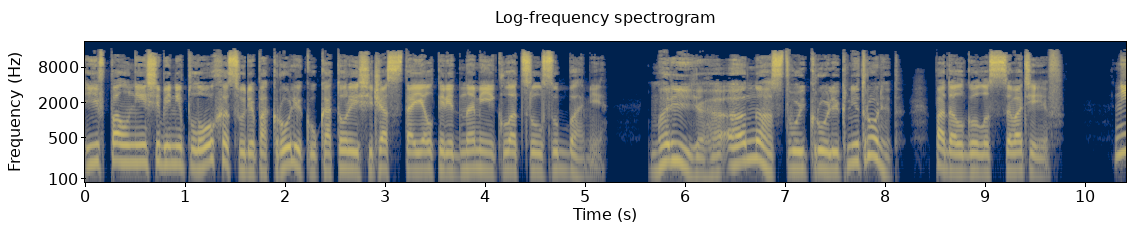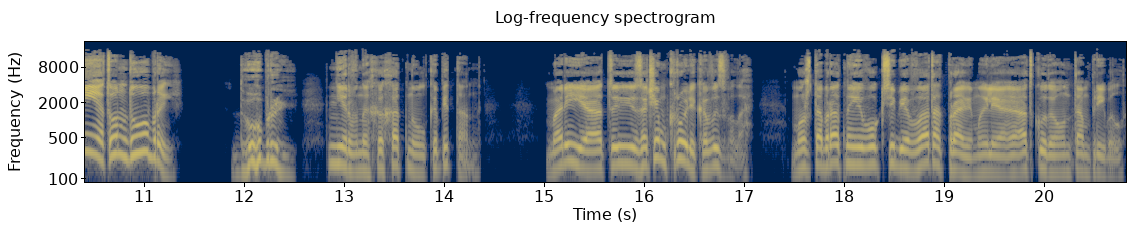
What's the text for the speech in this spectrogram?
И вполне себе неплохо, судя по кролику, который сейчас стоял перед нами и клацал зубами. «Мария, а нас твой кролик не тронет?» — подал голос Саватеев. «Нет, он добрый». «Добрый?» — нервно хохотнул капитан. «Мария, а ты зачем кролика вызвала? Может, обратно его к себе в ад отправим, или откуда он там прибыл?»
